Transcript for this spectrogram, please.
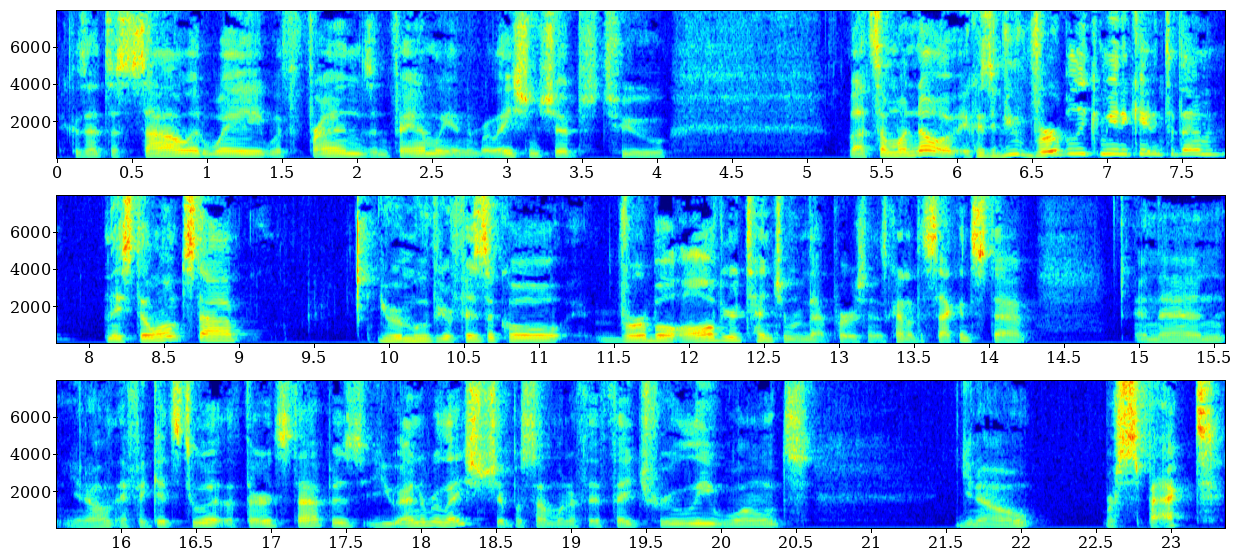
because that's a solid way with friends and family and relationships to let someone know. Because if you verbally communicate to them and they still won't stop, you remove your physical, verbal, all of your attention from that person. It's kind of the second step. And then, you know, if it gets to it, the third step is you end a relationship with someone. If, if they truly won't, you know, respect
